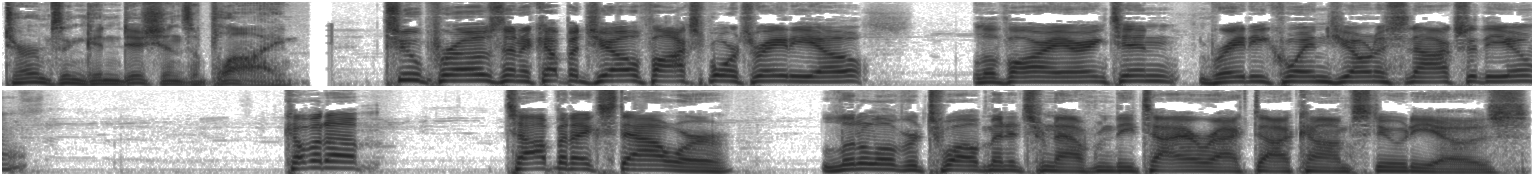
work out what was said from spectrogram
Terms and conditions apply. Two pros and a cup of Joe, Fox Sports Radio. LaVar Arrington, Brady Quinn, Jonas Knox with you. Coming up, top of next hour, little over 12 minutes from now from the TireRack.com studios.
